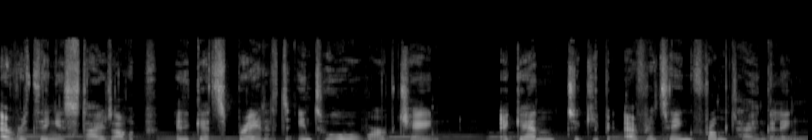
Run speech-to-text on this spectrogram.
everything is tied up, it gets braided into a warp chain, again to keep everything from tangling.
